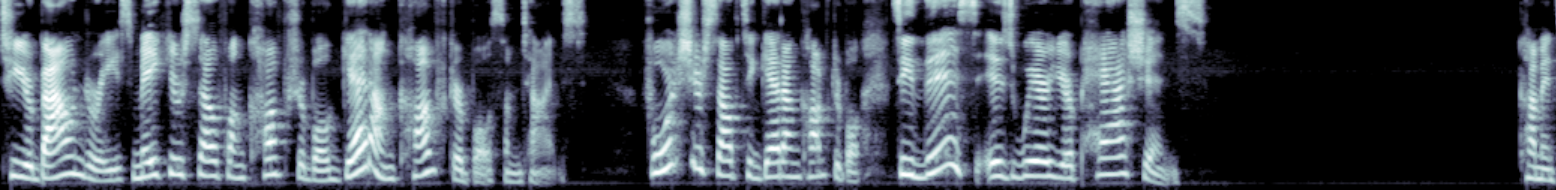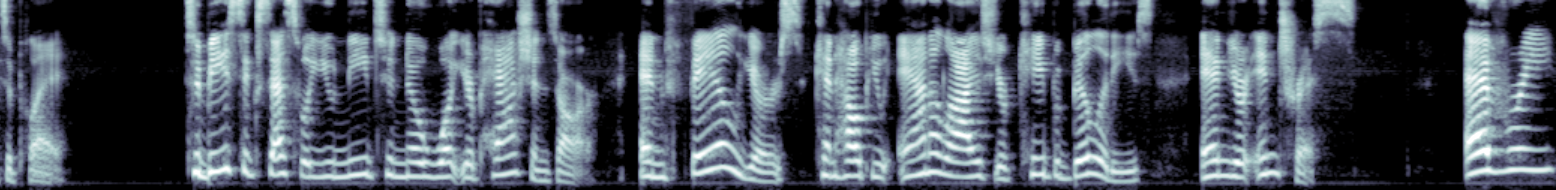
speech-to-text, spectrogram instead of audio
to your boundaries, make yourself uncomfortable, get uncomfortable sometimes. Force yourself to get uncomfortable. See, this is where your passions come into play. To be successful, you need to know what your passions are. And failures can help you analyze your capabilities and your interests. Every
